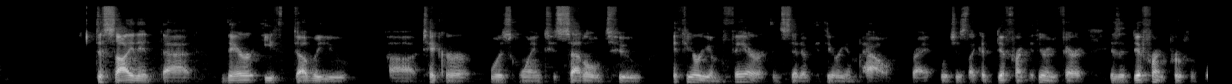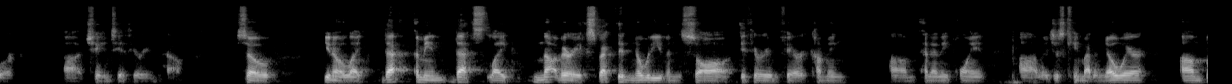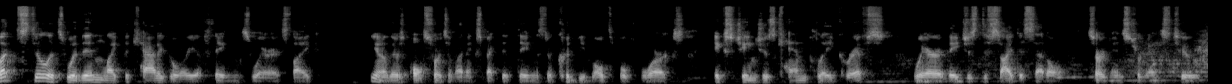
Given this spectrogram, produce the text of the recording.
decided that their ETHW uh, ticker was going to settle to Ethereum Fair instead of Ethereum POW, right? Which is like a different Ethereum Fair is a different proof of work uh, chain to Ethereum POW. So, you know, like that. I mean, that's like not very expected. Nobody even saw Ethereum Fair coming um, at any point. Um, it just came out of nowhere. Um, but still, it's within like the category of things where it's like, you know, there's all sorts of unexpected things. There could be multiple forks. Exchanges can play grifts where they just decide to settle certain instruments to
